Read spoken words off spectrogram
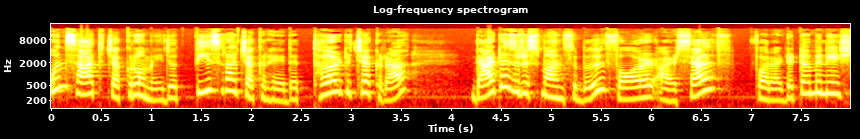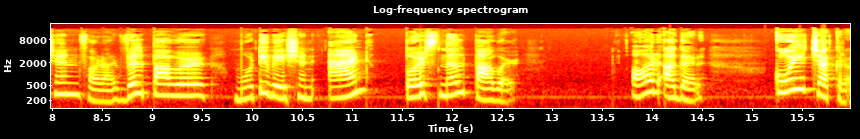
उन सात चक्रों में जो तीसरा चक्र है the third chakra that is responsible for our self for our determination for our will power motivation and personal power और अगर कोई चक्र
